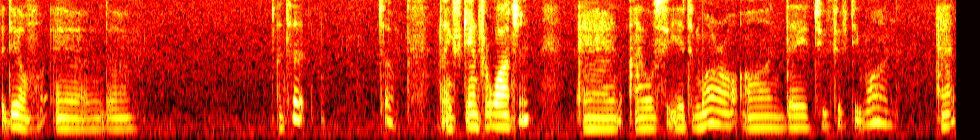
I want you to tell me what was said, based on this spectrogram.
good deal and uh, that's it. So thanks again for watching and I will see you tomorrow on day 251 at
